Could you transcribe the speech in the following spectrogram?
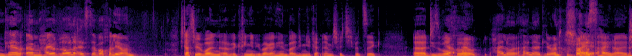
Okay, ähm, Hi und Lola ist der Woche, Leon. Ich dachte, wir wollen, äh, wir kriegen den Übergang hin, weil die Miri hat mir nämlich richtig witzig. Äh, diese Ja, Woche. Hi, Hi, Lo- Highlight, Leon. Hi. Highlight.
